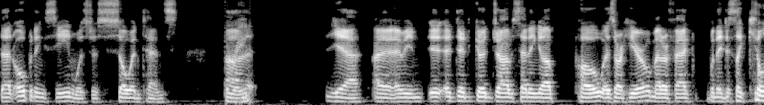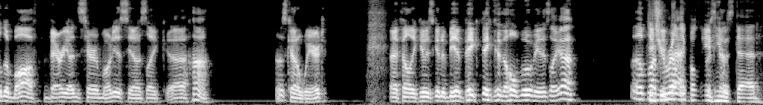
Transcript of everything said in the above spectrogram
That opening scene was just so intense. The Uh, yeah, I, I mean, it, it did good job setting up Poe as our hero. Matter of fact, when they just like killed him off very unceremoniously, I was like, uh, huh, that was kind of weird. I felt like it was going to be a big thing through the whole movie. It's like, ah, well, Did you really back. believe It's he kinda- was dead?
